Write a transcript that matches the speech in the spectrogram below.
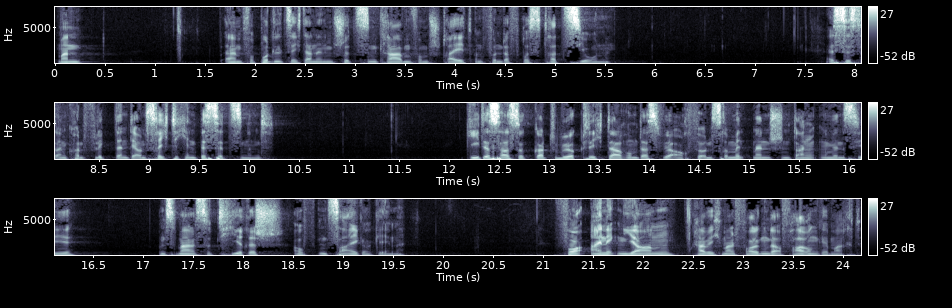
man ähm, verbuddelt sich dann im Schützengraben vom Streit und von der Frustration. Es ist ein Konflikt, der uns richtig in Besitz nimmt. Geht es also Gott wirklich darum, dass wir auch für unsere Mitmenschen danken, wenn sie uns mal so tierisch auf den Zeiger gehen? Vor einigen Jahren habe ich mal folgende Erfahrung gemacht.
